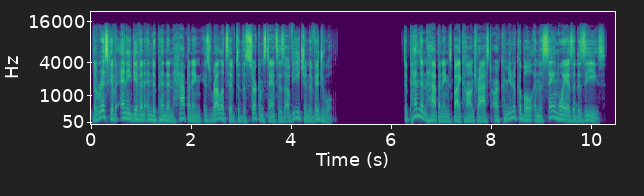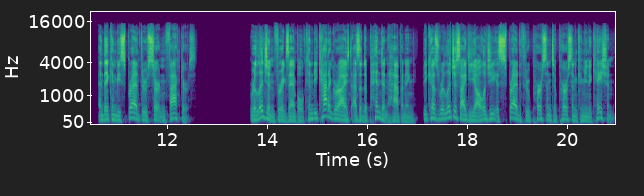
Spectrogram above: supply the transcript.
the risk of any given independent happening is relative to the circumstances of each individual. Dependent happenings, by contrast, are communicable in the same way as a disease, and they can be spread through certain factors. Religion, for example, can be categorized as a dependent happening because religious ideology is spread through person to person communication.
